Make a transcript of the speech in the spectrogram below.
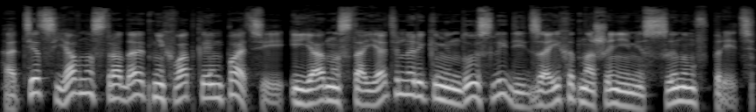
Отец явно страдает нехваткой эмпатии, и я настоятельно рекомендую следить за их отношениями с сыном впредь.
